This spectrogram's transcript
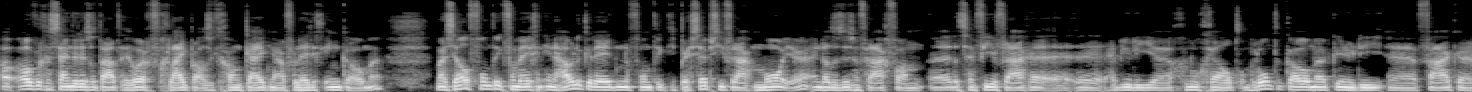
Overigens zijn de resultaten heel erg vergelijkbaar als ik gewoon kijk naar volledig inkomen. Maar zelf vond ik vanwege inhoudelijke redenen vond ik die perceptievraag mooier. En dat is dus een vraag van, uh, dat zijn vier vragen. Uh, hebben jullie genoeg geld om rond te komen? Kunnen jullie vaker,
